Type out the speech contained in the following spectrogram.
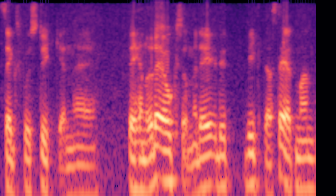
6-7 stycken. Eh, det händer det också men det, det viktigaste är att man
